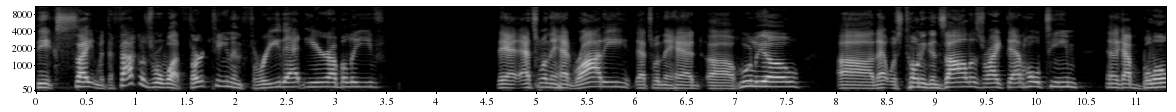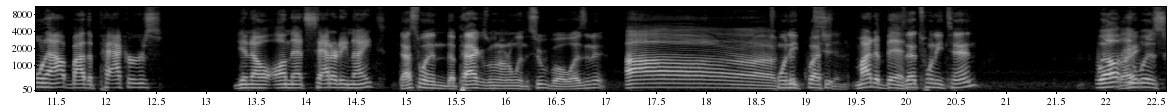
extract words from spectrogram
the excitement. The Falcons were what, 13 and 3 that year, I believe. Had, that's when they had Roddy. That's when they had uh, Julio. Uh, that was Tony Gonzalez, right? That whole team. And they got blown out by the Packers, you know, on that Saturday night. That's when the Packers went on to win the Super Bowl, wasn't it? Uh, 20 good question. Might have been. Is that 2010? well, right? it was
